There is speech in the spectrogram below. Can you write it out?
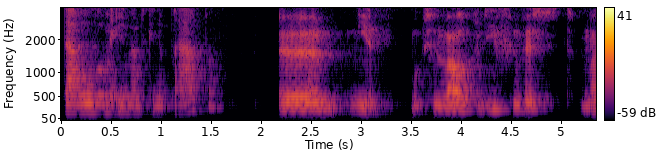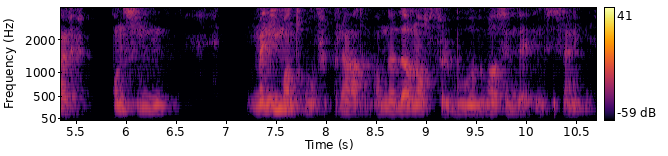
daarover met iemand kunnen praten? Ehm, nee. Ik ben wel verliefd geweest, maar kon ze niet- met niemand over praten, omdat dat nog verboden was in de instellingen.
